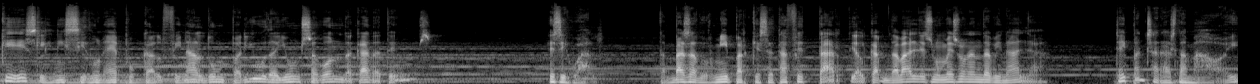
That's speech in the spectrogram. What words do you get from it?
Què és l'inici d'una època, el final d'un període i un segon de cada temps? És igual. Te'n vas a dormir perquè se t'ha fet tard i al capdavall és només una endevinalla. Ja hi pensaràs demà, oi?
